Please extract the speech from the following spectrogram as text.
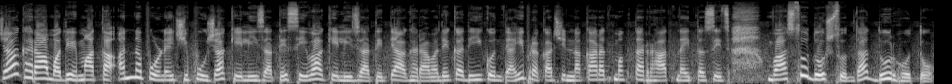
ज्या घरामध्ये माता अन्नपूर्णेची पूजा केली जाते सेवा केली जाते त्या घरामध्ये कधीही कोणत्याही प्रकारची नकारात्मकता राहत नाही तसेच वास्तुदोषसुद्धा दूर होतो.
